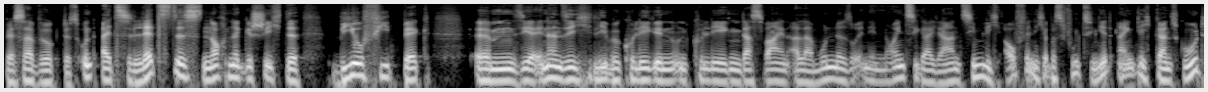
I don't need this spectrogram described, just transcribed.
besser wirkt es. Und als Letztes noch 'ne Geschichte, Biofeedback. Ähm, Sie erinnern sich, liebe Kolleginnen und Kollegen, das war in aller Munde so in den 90er Jahren ziemlich aufwendig, aber es funktioniert eigentlich ganz gut.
